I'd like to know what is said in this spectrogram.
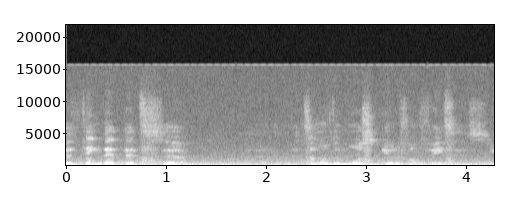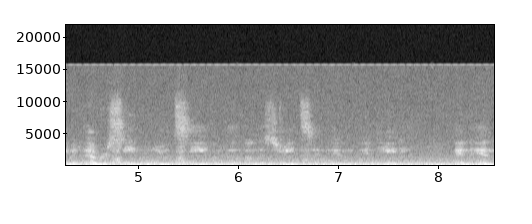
the thing that that's uh, some of the most beautiful faces you would ever see when you would see on the on the streets in, in, in Haiti, and and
